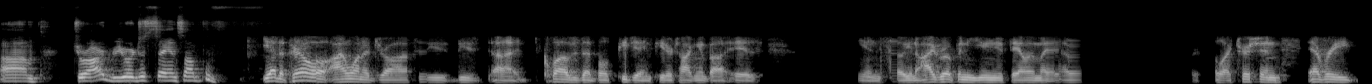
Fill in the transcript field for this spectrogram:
Um, Jerard, you were just saying something? Yeah, the parallel I want to draw to these, uh, clubs that both PJ and Pete are talking about is, and so you know, I grew up in a union family. My electrician. Every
